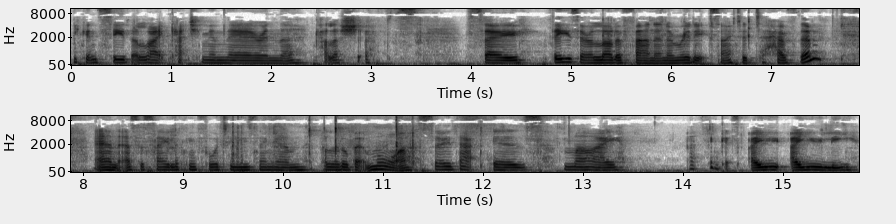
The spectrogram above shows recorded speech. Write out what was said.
you can see the light catching them there and the colour shifts. So these are a lot of fun and I'm really excited to have them. And as I say, looking forward to using them a little bit more. So that is my, I think it's Ayuli.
